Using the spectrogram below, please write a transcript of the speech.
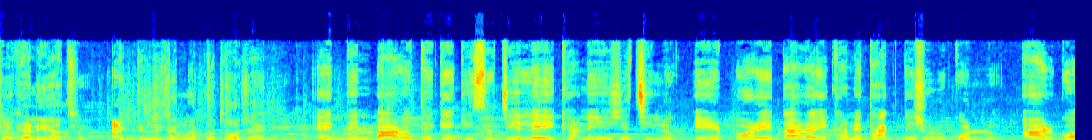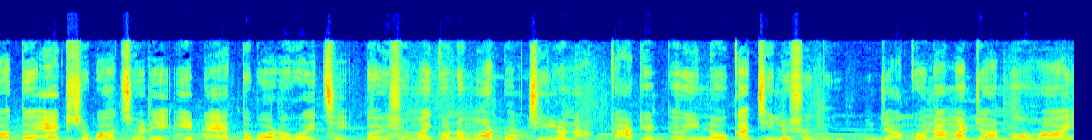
সেখানেই আছে। একদিনের জন্য কোথাও যায়নি। একদিন বারো থেকে কিছু জেলে এখানে এসেছিল। এরপরে তারা এখানে থাকতে শুরু করল। আর গত একশো বছরে এটা এত বড় হয়েছে। ওই সময় কোনো মটর ছিল না। কাঠের তৈরি নৌকা ছিল শুধু। যখন আমার জন্ম হয়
